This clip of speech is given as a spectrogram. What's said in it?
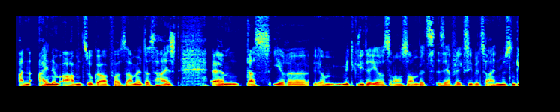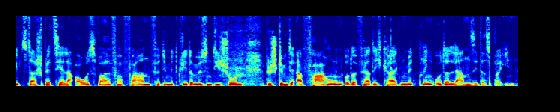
an einem Abend sogar versammelt. Das heißt, ähm, dass ihre, ihre Mitglieder Ihres Ensembles sehr flexibel sein müssen. Gibt es da spezielle Auswahlverfahren für die Mitglieder? Müssen die schon bestimmte Erfahrungen oder Fertigkeiten mitbringen oder lernen Sie das bei Ihnen?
